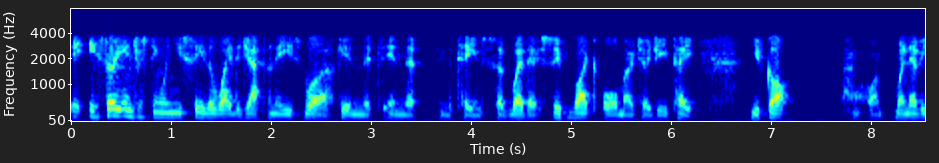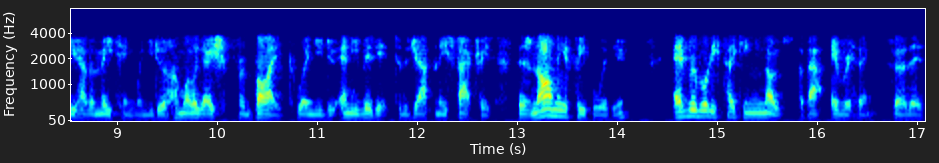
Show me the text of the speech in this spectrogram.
it's very interesting when you see the way the Japanese work in the in the in the teams. So whether it's Superbike or MotoGP, you've got whenever you have a meeting, when you do a homologation for a bike, when you do any visit to the Japanese factories, there's an army of people with you. Everybody's taking notes about everything. So there's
